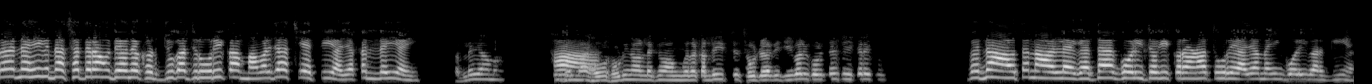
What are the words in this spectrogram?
ਵੇ ਨਹੀਂ ਨਸ਼ਾ ਤੇਰਾ ਆਉਂਦੇ ਆਉਂਦੇ ਖੜ ਜੂਗਾ ਜ਼ਰੂਰੀ ਕੰਮ ਆ ਮੜ ਜਾ ਛੇਤੀ ਆ ਜਾ ਕੱਲੇ ਹੀ ਆਈ। ਕੱਲੇ ਜਾਵਾਂ ਹਾਂ ਮੈਂ ਹਾਂ। ਹੋਰ ਥੋੜੀ ਨਾਲ ਲੈ ਕੇ ਆਉਂਗਾ ਤਾਂ ਕੱਲੀ ਇੱਥੇ ਛੋਟੇ ਵਾਲੀ ਦੀ ਜੀਵ ਵਾਲੀ ਕੋਲ ਤੇ ਕੀ ਕਰੇ ਕੋਈ? ਵੇ ਨਾ ਉਹ ਤਾਂ ਨਾਲ ਲੈ ਗਿਆ ਤਾਂ ਗੋਲੀ ਤੋਂ ਕੀ ਕਰਾਉਣਾ ਤੂੰ ਰੇ ਆ ਜਾ ਮੈਂ ਹੀ ਗੋਲੀ ਵਰਗੀ ਆ।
